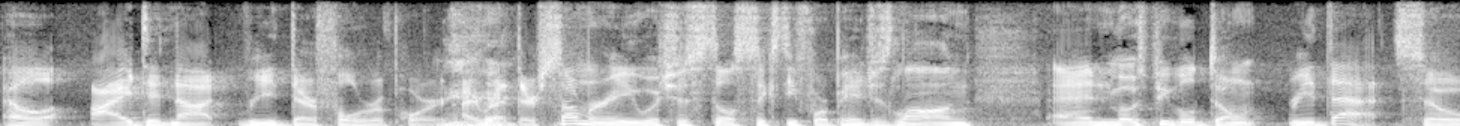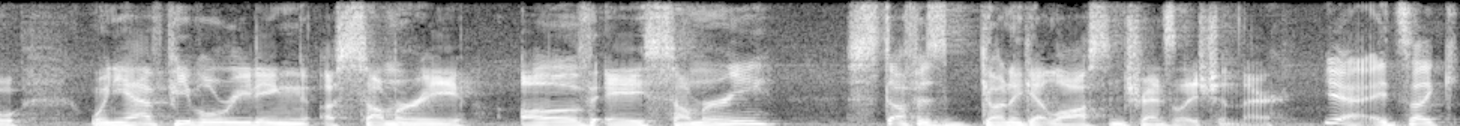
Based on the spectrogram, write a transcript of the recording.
Hell, I did not read their full report. I read their summary, which is still 64 pages long, and most people don't read that. So when you have people reading a summary of a summary, stuff is gonna get lost in translation there. Yeah, it's like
